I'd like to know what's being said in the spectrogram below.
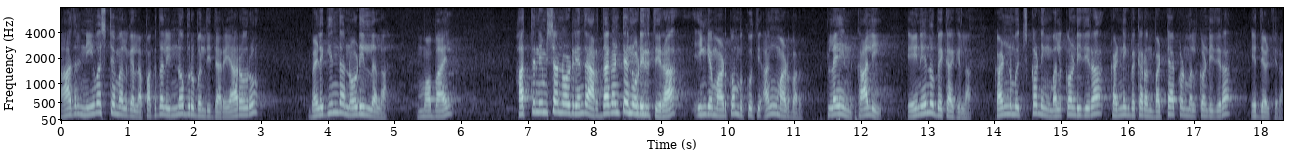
ಆದರೆ ನೀವಷ್ಟೇ ಮಲಗಲ್ಲ. ಪಕ್ಕದಲ್ಲಿ ಇನ್ನೊಬ್ಬರು ಬಂದಿದ್ದಾರೆ. ಯಾರವರು? ಬೆಳಗಿಂದ ನೋಡಿಲ್ಲಲ್ಲ ಮೊಬೈಲ್ ಹತ್ತು ನಿಮಿಷ ನೋಡ್ರಿ ಅಂದರೆ ಅರ್ಧ ಗಂಟೆ ನೋಡಿರ್ತೀರಾ? ಹಿಂಗೆ ಮಾಡ್ಕೊಂಡು ಕೂತಿ, ಹಂಗೆ ಮಾಡಬಾರ್ದು. ಪ್ಲೈನ್, ಖಾಲಿ, ಏನೇನೂ ಬೇಕಾಗಿಲ್ಲ. ಕಣ್ಣು ಮುಚ್ಕೊಂಡು ಹಿಂಗೆ ಮಲ್ಕೊಂಡಿದ್ದೀರಾ ಕಣ್ಣಿಗೆ ಬೇಕಾದ್ರೆ ಒಂದು ಬಟ್ಟೆ ಹಾಕೊಂಡು ಮಲ್ಕೊಂಡಿದ್ದೀರಾ ಎದ್ದೇಳ್ತೀರಾ?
